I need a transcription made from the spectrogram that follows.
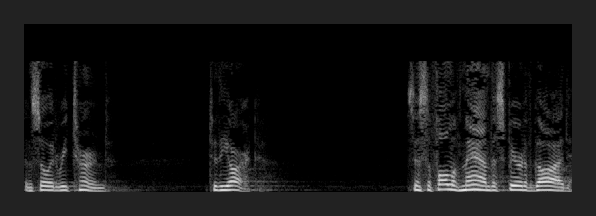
and so it returned to the ark. Since the fall of man, the Spirit of God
